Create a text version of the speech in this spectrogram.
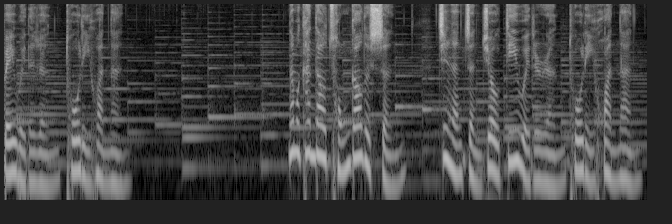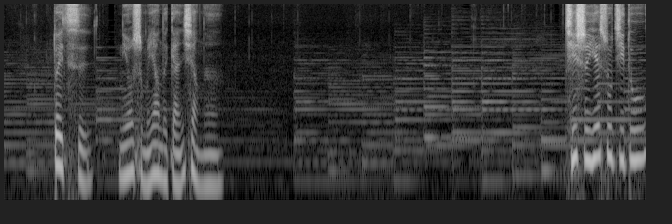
卑微的人脱离患难。那么，看到崇高的神竟然拯救低微的人脱离患难，对此你有什么样的感想呢？其实，耶稣基督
